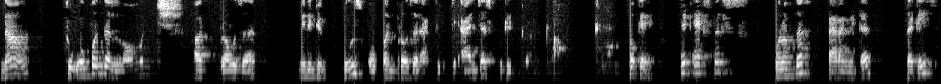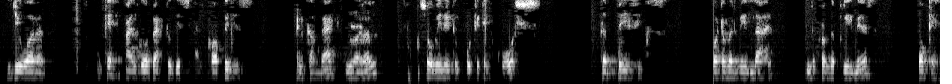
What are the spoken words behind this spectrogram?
Now to open the launch or browser we need to use open browser activity. I'll just put it okay. It expects one of the parameter that is url okay i'll go back to this i'll copy this and come back url so we need to put it in course the basics whatever we learned from the previous. Okay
